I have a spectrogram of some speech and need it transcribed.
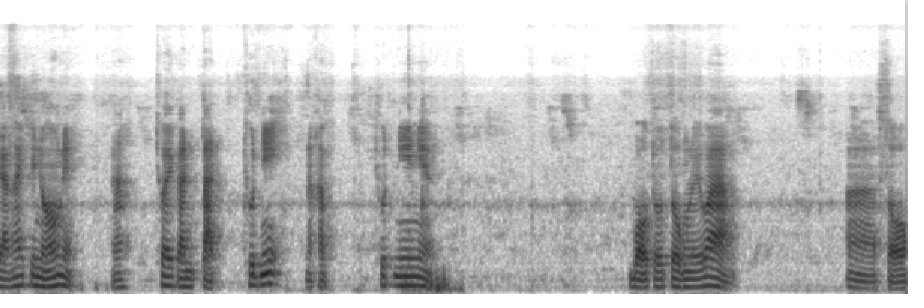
อยากให้พี่น้องเนี่ยนะช่วยกันตัดชุดนี้นะครับ ชุดนี้เนี่ย บอกตรงๆเลยว่า สอง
